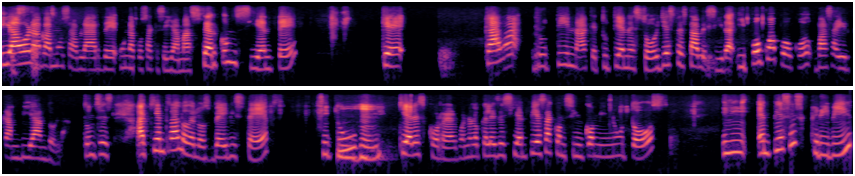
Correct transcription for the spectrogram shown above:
Y ahora vamos a hablar de una cosa que se llama ser consciente que cada rutina que tú tienes hoy ya está establecida y poco a poco vas a ir cambiándola. Entonces, aquí entra lo de los baby steps, si tú quieres correr, bueno, lo que les decía, empieza con cinco minutos y empieza a escribir.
